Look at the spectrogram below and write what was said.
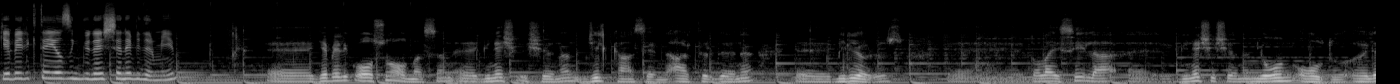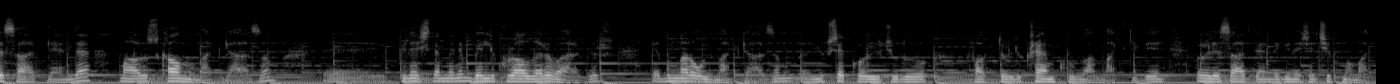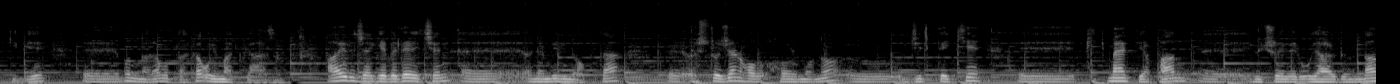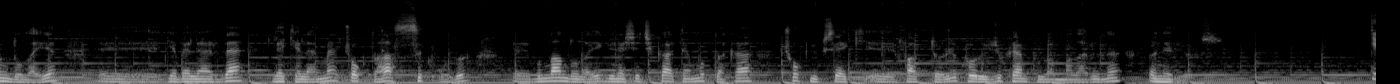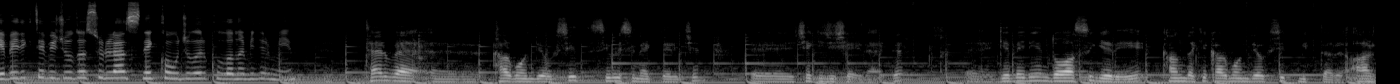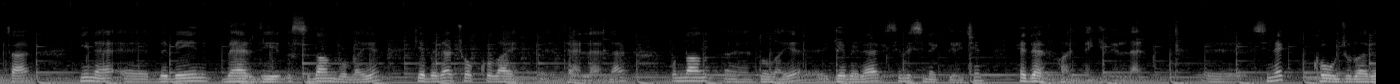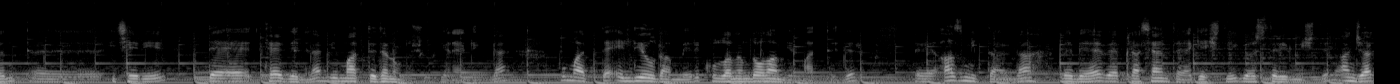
Gebelikte yazın güneşlenebilir miyim? E, gebelik olsun olmasın e, güneş ışığının cilt kanserini artırdığını e, biliyoruz. E, dolayısıyla e, güneş ışığının yoğun olduğu öğle saatlerinde maruz kalmamak lazım. E, güneşlenmenin belli kuralları vardır. E, bunlara uymak lazım. E, yüksek koruyuculuğu faktörlü krem kullanmak gibi, öğle saatlerinde güneşe çıkmamak gibi e, bunlara mutlaka uymak lazım. Ayrıca gebeler için önemli bir nokta östrojen ho- hormonu ciltteki pigment yapan hücreleri uyardığından dolayı gebelerde lekelenme çok daha sık olur. Bundan dolayı güneşe çıkarken mutlaka çok yüksek e, faktörlü koruyucu krem kullanmalarını öneriyoruz. Gebelikte vücuda sürülen sinek kovucuları kullanabilir miyim? Ter ve e, karbondioksit sivrisinek için e, çekici şeylerdir. E, gebeliğin doğası gereği kandaki karbondioksit miktarı artar. Yine e, bebeğin verdiği ısıdan dolayı gebeler çok kolay e, terlerler. Bundan e, dolayı e, gebeler sivrisinekler için hedef haline gelirler. E, sinek kovucuların içeriği DET denilen bir maddeden oluşur genellikle. Bu madde 50 yıldan beri kullanımda olan bir maddedir. Az miktarda bebeğe ve plasentaya geçtiği gösterilmiştir. Ancak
